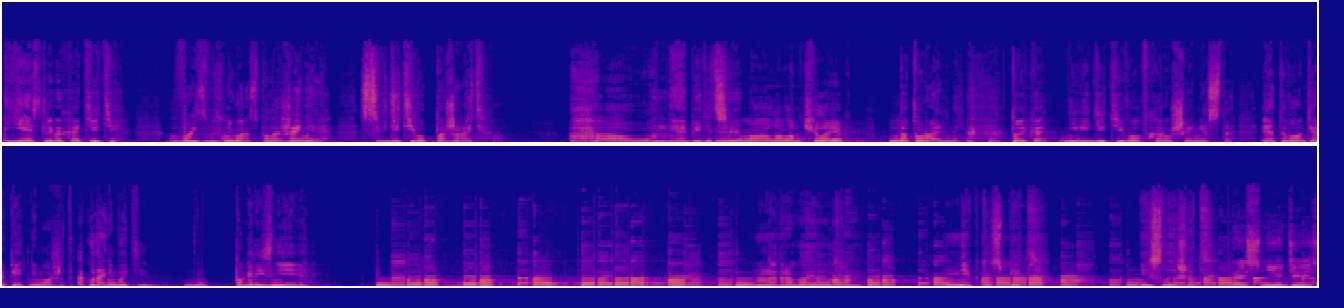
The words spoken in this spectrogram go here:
Если вы хотите вызвать в него расположение, сведите его пожрать. А он не обидится? Немало, он человек натуральный. Только не ведите его в хорошее место. Этого он терпеть не может. А куда-нибудь ну, погрязнее. На другое утро некто спит и слышит. Проснитесь.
